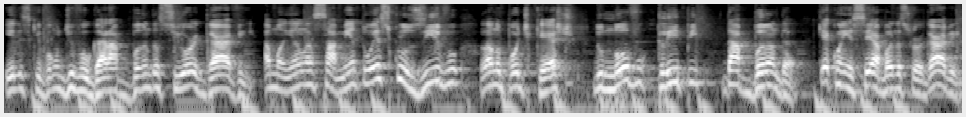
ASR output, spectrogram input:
Eles que vão divulgar a banda Sr. Garvin. Amanhã, lançamento exclusivo lá no podcast do novo clipe da banda. Quer conhecer a banda Sr. Garvin?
